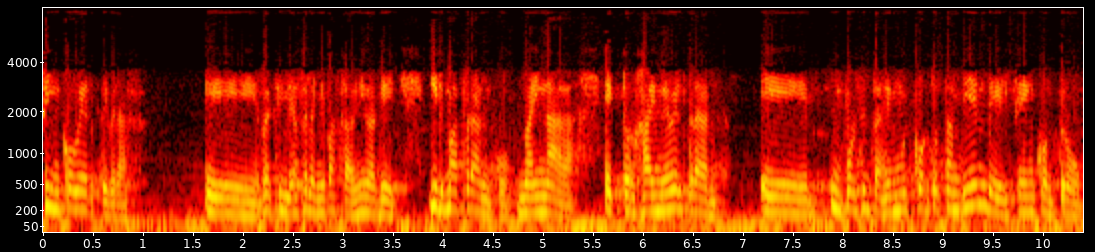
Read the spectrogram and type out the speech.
cinco vértebras eh, recibidas el año pasado en Ibagué. Irma Franco, no hay nada. Héctor Jaime Beltrán, eh, un porcentaje muy corto también de él se encontró.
